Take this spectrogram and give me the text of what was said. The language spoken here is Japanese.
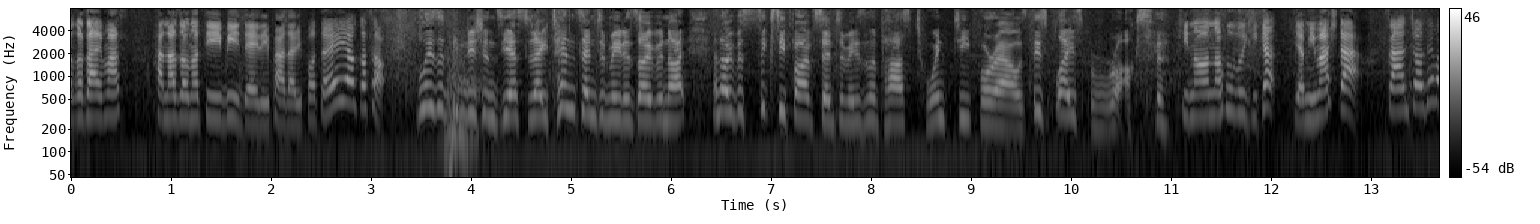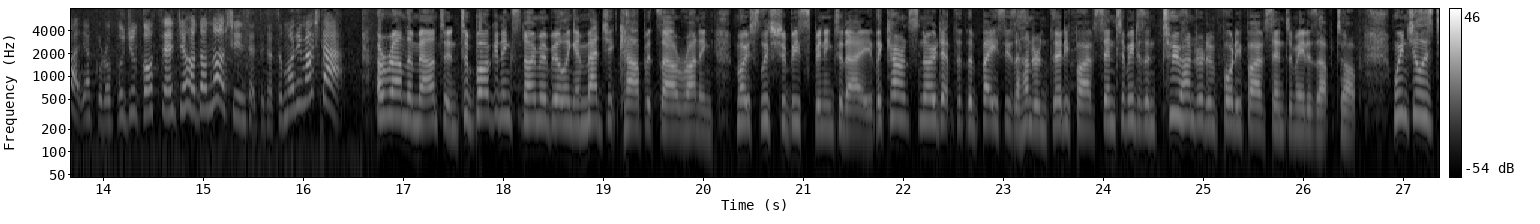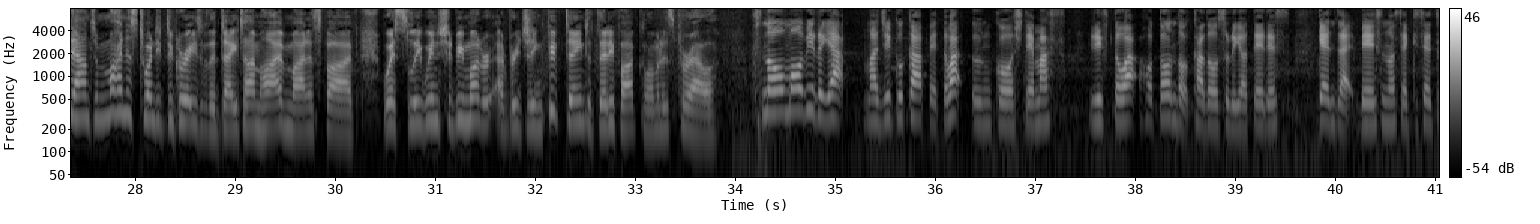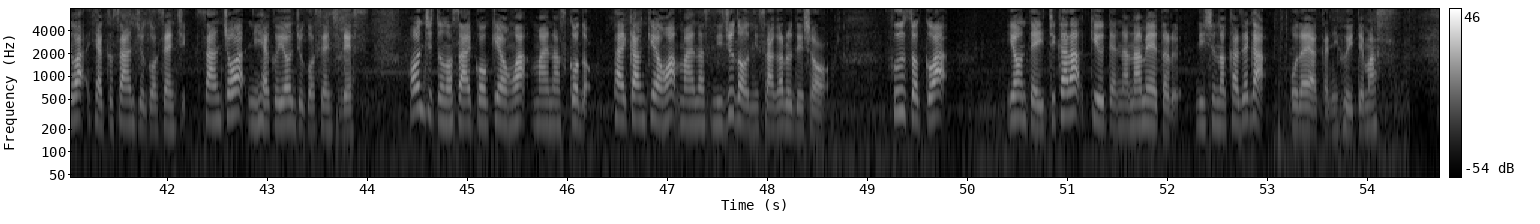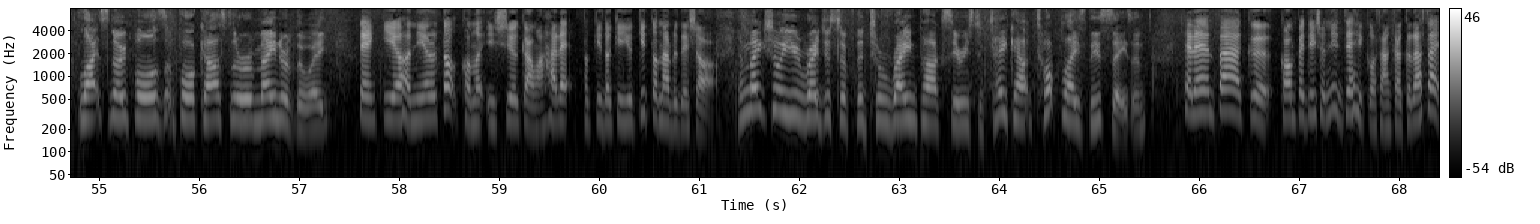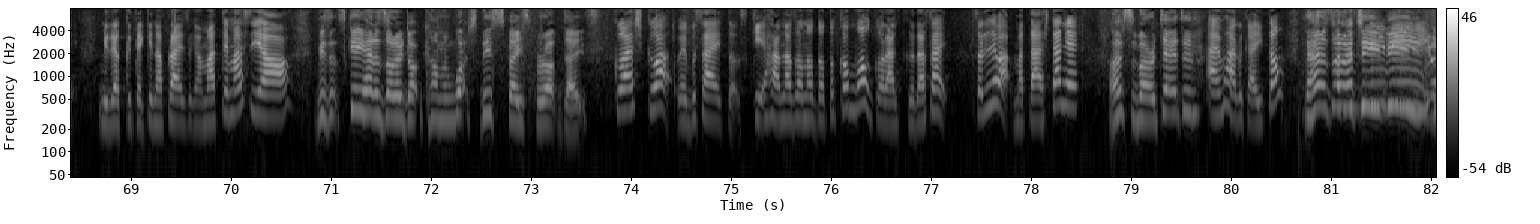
ようございます花園 TV デイリーパウダーリポートへようこそ Blizzard conditions yesterday, 10 centimetres overnight and over 65 centimetres in the past 24 hours. This place rocks. 昨日の吹雪が止みました山頂では約65センチほどの新雪が積もりました Around the mountain, tobogganing, snowmobiling, and magic carpets are running. Most lifts should be spinning today. The current snow depth at the base is 135 centimetres and 245 centimetres up top. Wind chill is down to minus 20 degrees with a daytime high of minus 5. Westerly winds should be moderate, averaging 15 to 35 kilometres per hour. スノーモービルやマジックカーペットは運行してますリフトはほとんど稼働する予定です現在ベースの積雪は135センチ山頂は245センチです。本日の最高気温はマイナス5度体感気温はマイナス20度に下がるでしょう。風速は4.1から9.7メートル西の風が穏やかに吹いてます。Light snowfalls forecast for the remainder of the week. 天気予報によるとこの1週間は晴れ時々雪となるでしょう And make sure you register for the Terrain Park series to take out top place this season. テレンパークコンペティションにぜひご参加ください魅力的なプライズが待ってますよ Visit skihanazono.com and watch this space for updates. 詳しくはウェブサイトスキ花園 .com をご覧くださいそれではまた明日ね I'm Samara Tanton, I'm はるかいと for Hanazono TV.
